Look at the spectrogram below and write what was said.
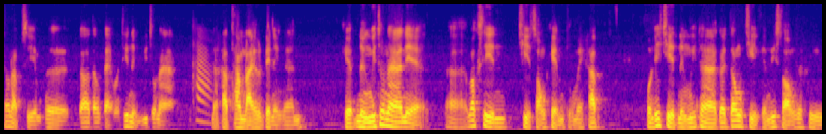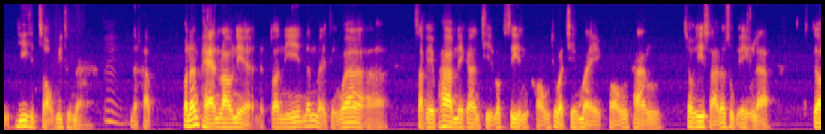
สำหรับสี่อำเภอก็ตั้งแต่วันที่หนึ่งมิถุนาค่ะนะครับไทม์ไลน์มันเป็นอย่างนั้น เข็มหนึ่งมิถุนาเนี่ยเอ่อวัคซีนฉีด2เข็มถูกไหมครับ คนที่ฉีด1มิถุนาก็ต้องฉีดเข็มที่2ก็คือ 22 มิถุนาอืมนะครับ เพราะฉะนั้นแผนเราเนี่ยตอนนี้นั่นหมายถึงว่าเอ่อศักยภาพในการฉีดวัคซีนของจังหวัดเชียงใหม่ของทางเจ้าที่สาธารณสุขเองแล้ว ก็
